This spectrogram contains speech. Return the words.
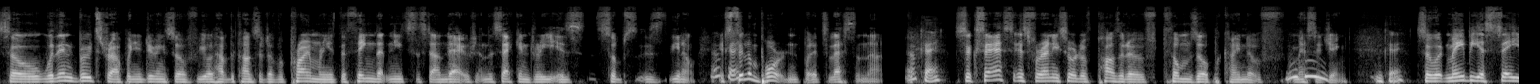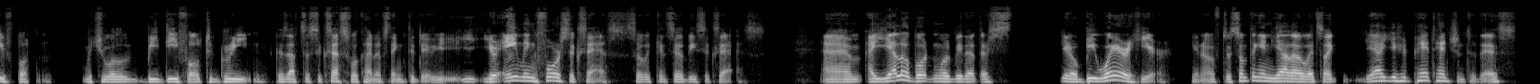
So within Bootstrap, when you're doing stuff, you'll have the concept of a primary is the thing that needs to stand out, and the secondary is subs is you know okay. it's still important, but it's less than that. Okay. Success is for any sort of positive thumbs up kind of Woo-hoo. messaging. Okay. So it may be a save button, which will be default to green because that's a successful kind of thing to do. You're aiming for success, so it can still be success. Um, a yellow button will be that there's, you know, beware here. You know, if there's something in yellow, it's like, yeah, you should pay attention to this.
